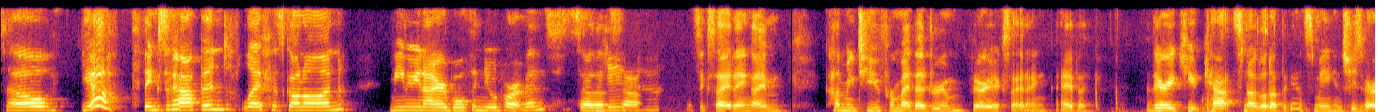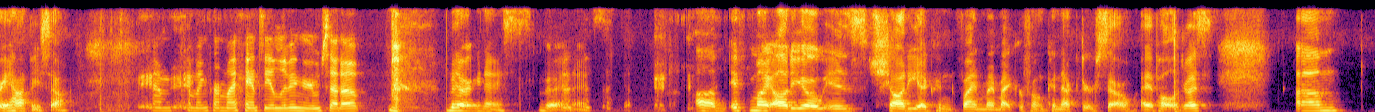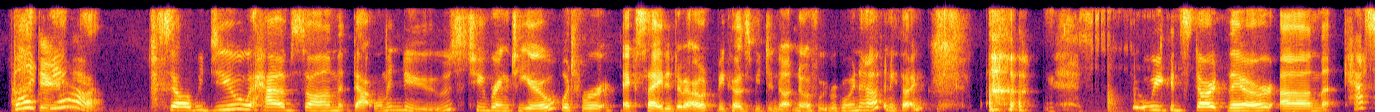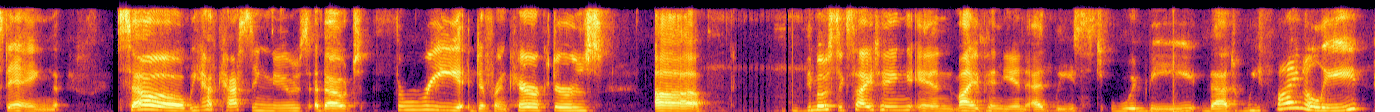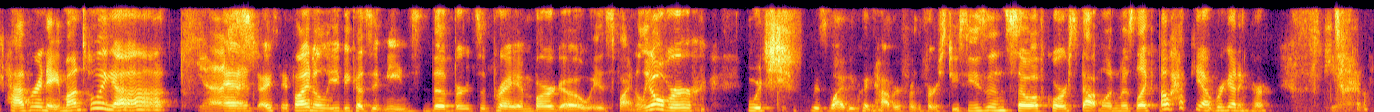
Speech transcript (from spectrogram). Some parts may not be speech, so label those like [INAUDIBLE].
So yeah, things have happened. Life has gone on. Mimi and I are both in new apartments, so that's uh, yeah. that's exciting. I'm coming to you from my bedroom. Very exciting. I have a very cute cat snuggled up against me, and she's very happy. So I'm coming from my fancy living room setup. [LAUGHS] Very nice. Very nice. [LAUGHS] Um, if my audio is shoddy, I couldn't find my microphone connector, so I apologize. Um, but yeah. So we do have some Batwoman news to bring to you, which we're excited about because we did not know if we were going to have anything. [LAUGHS] so we can start there. Um, casting. So we have casting news about three different characters. Uh, the most exciting, in my opinion at least, would be that we finally have Renee Montoya. Yes. And I say finally because it means the Birds of Prey embargo is finally over, which was why we couldn't have her for the first two seasons. So, of course, that one was like, oh, heck yeah, we're getting her. Yeah.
